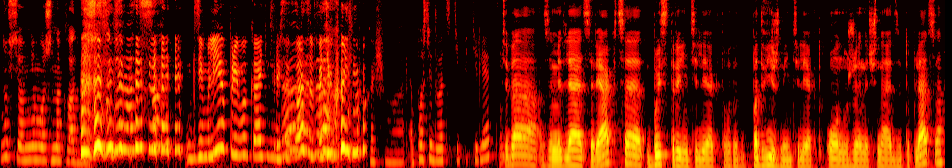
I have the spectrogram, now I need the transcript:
Ну все, мне можно на кладбище собираться. К земле привыкать, присыпаться потихоньку. Кошмар. После 25 лет У тебя замедляется реакция, быстрый интеллект, вот этот подвижный интеллект, он уже начинает затупляться,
